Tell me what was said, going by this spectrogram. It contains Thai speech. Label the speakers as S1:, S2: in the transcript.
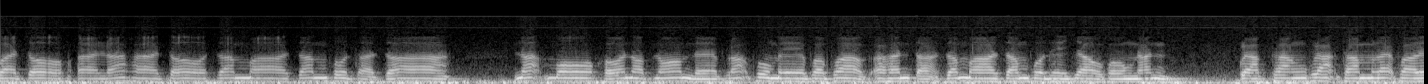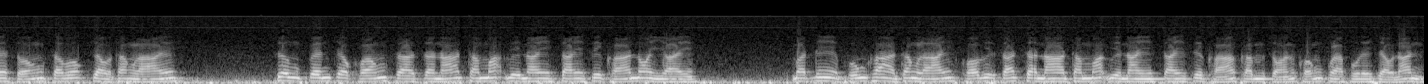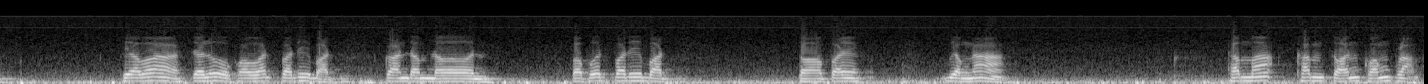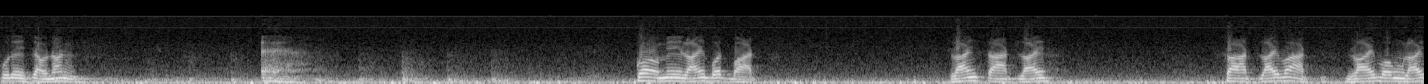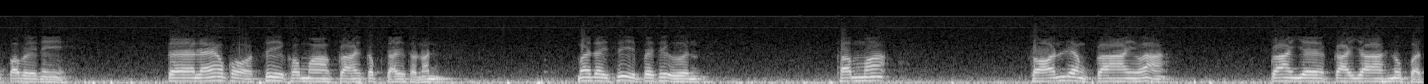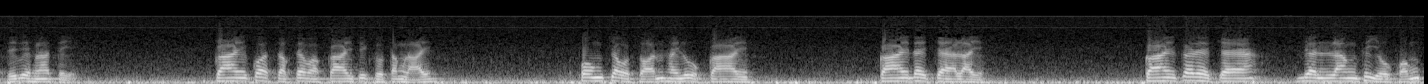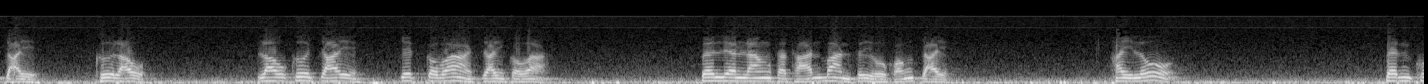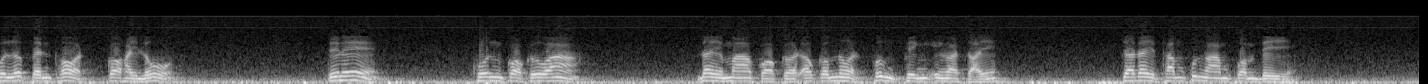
S1: วะโตอะระหะโตสัมมาสัมพุทธัสสะนะโมขอนอบน้อมแด่พระผู้เมพระภาคอหันตสัมมาสัมพุทธเจ้าพงนั้น กราบทางพระธรรมและพระเลสงสวกเจ้าทั้งหลาย ซึ่งเป็นเจ้าของศาสนาธรรมวินัยใจสิขาน้อยใหญ่ บัดนี้ผงข้าทั้งหลาย ขอวิสัชนาธรรมวินัยใจสิขาคำสอนของพระพุทธเจ้านั้น เชื่อว่าจะรู้ขวัดปฏิบัติการดำเนิน ประพฤติปฏิบัติ ต่อไปเบื้องหน้า ธรรมะคำสอนของพระพุทธเจ้านั้นก็มีหลายบทบาท หลายศาสตร์หลายศาสตร์หลายวาด หลายวงหลายประเวณี แต่แล้วก็ซี่เข้ามากลายกับใจเท่านั้น ไม่ได้ซี่ไปที่อื่น ธรรมะ สอนเรื่องกายว่ากายเยกายานุปัสสิวิหรติกายก็สักแต่ว่ากายภิกษุทั้งหลายพงเจ้าสอนให้ลูกกาย กายได้แจอะไร กายก็ได้แจเรียนลังที่อยู่ของใจ คือเรา เราคือใจจิตก็ว่าใจก็ว่า เป็นเรียนรังสถานบ้านสอยู่ของใจ ให้รู้เป็นคุณหรือเป็นโทษก็ให้รู้ที่นี่คุณก็คือว่า ได้มาก่อเกิดเอากำเนิดพึ่งพิงอิงอาศัย จะได้ทำคุณงามความดี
